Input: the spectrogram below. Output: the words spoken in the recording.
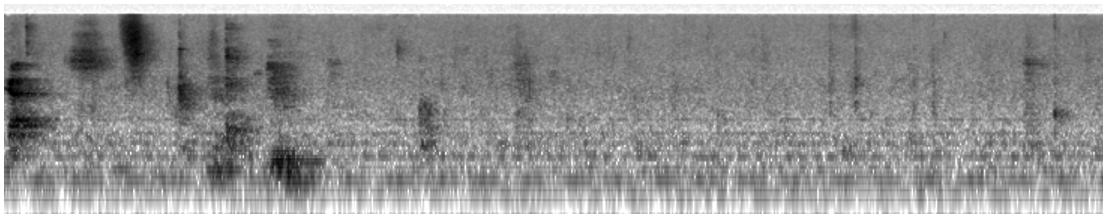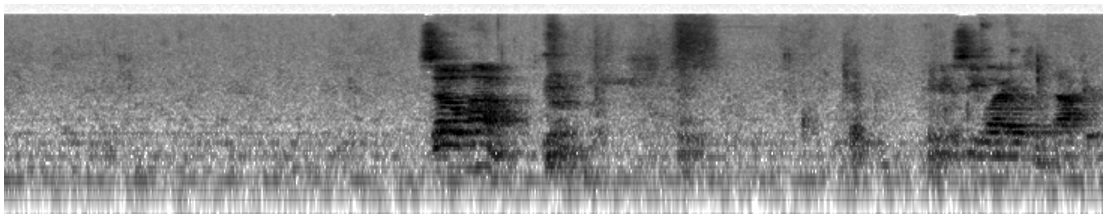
Okay. So, um, you're gonna see why I wasn't a doctor.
